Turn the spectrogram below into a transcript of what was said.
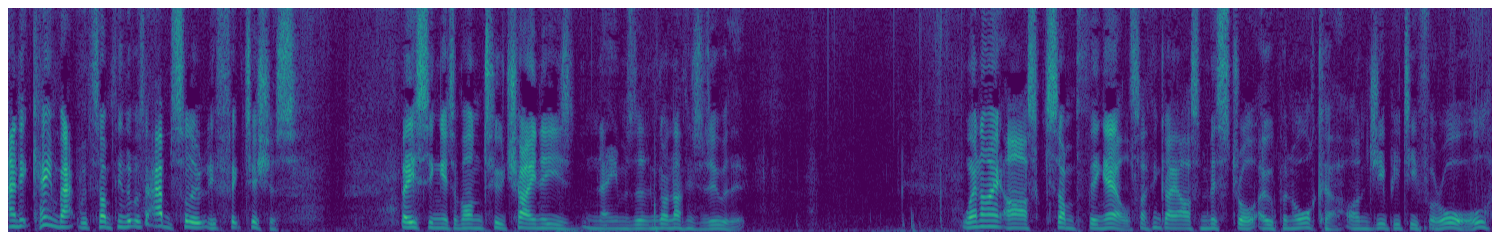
And it came back with something that was absolutely fictitious, basing it upon two Chinese names that had got nothing to do with it. When I asked something else, I think I asked Mistral Open Orca on GPT4All,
